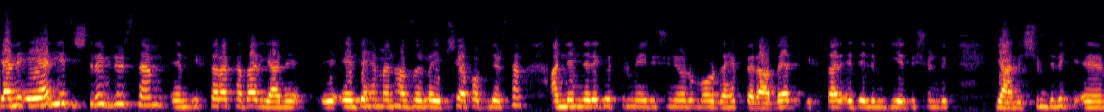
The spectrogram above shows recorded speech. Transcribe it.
Yani eğer yetiştirebilirsem iftara kadar yani e, evde hemen hazırlayıp şey yapabilirsem annemlere götürmeyi düşünüyorum. Orada hep beraber iftar edelim diye düşündük. Yani şimdilik e,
